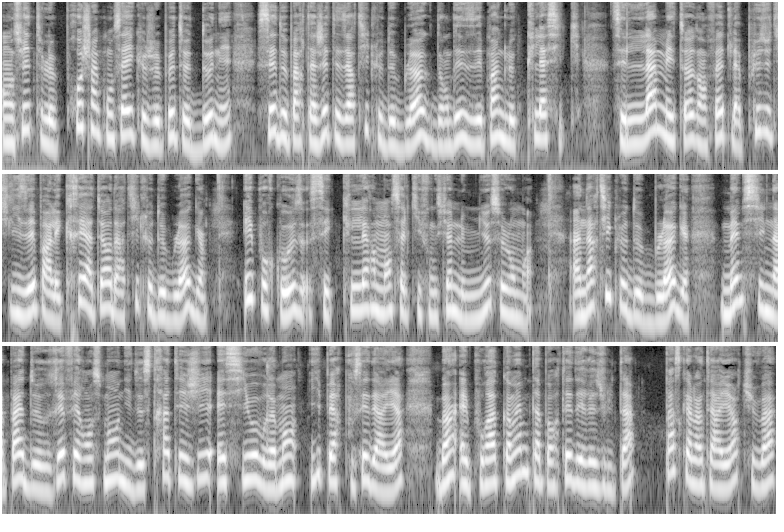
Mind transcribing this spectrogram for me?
Ensuite, le prochain conseil que je peux te donner, c'est de partager tes articles de blog dans des épingles classiques. C'est la méthode en fait la plus utilisée par les créateurs d'articles de blog et pour cause, c'est clairement celle qui fonctionne le mieux selon moi. Un article de blog, même s'il n'a pas de référencement ni de stratégie SEO vraiment hyper poussée derrière, ben elle pourra quand même t'apporter des résultats parce qu'à l'intérieur, tu vas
